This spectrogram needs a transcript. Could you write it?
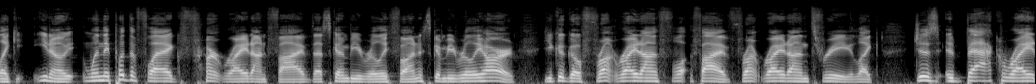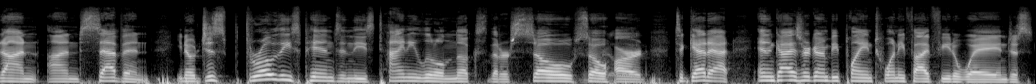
like you know when they put the flag front right on five that's going to be really fun. It's going to be really hard. You could go front right on fl- five front right on three like just uh, back right on on seven. You know just throw these pins in these tiny little nooks that are so so hard to get at. And guys are going to be playing 25 feet away and just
